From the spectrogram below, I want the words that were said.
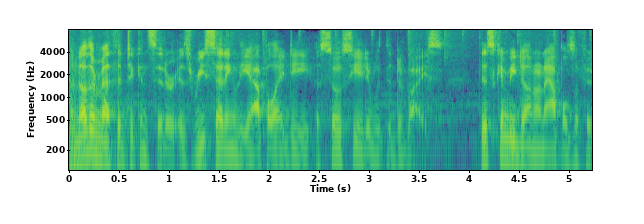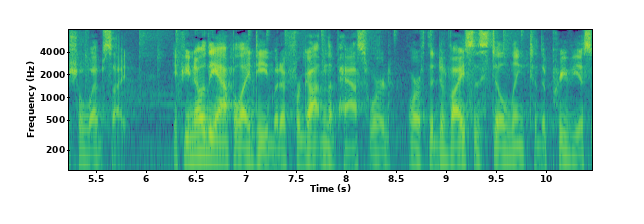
Another method to consider is resetting the Apple ID associated with the device. This can be done on Apple's official website. If you know the Apple ID but have forgotten the password, or if the device is still linked to the previous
